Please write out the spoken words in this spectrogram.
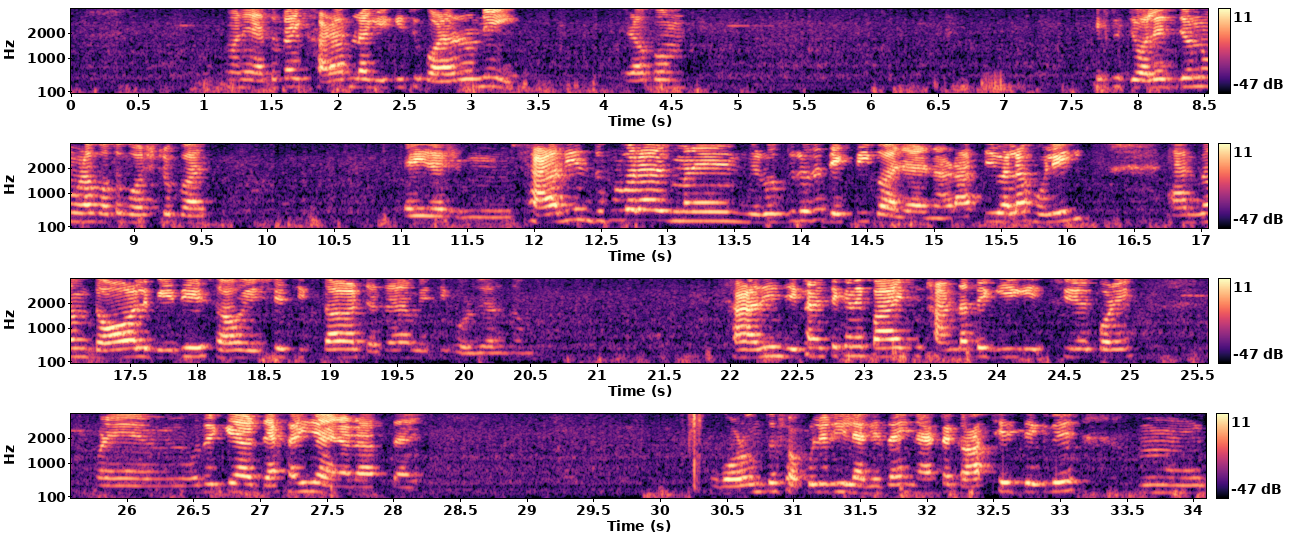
মানে এতটাই খারাপ লাগে, কিছু করারও নেই। এরকম একটু জলের জন্য ওরা কত কষ্ট পায়। এই সারাদিন দুপুরবেলা মানে রোদ্দুরে দেখতেই পাওয়া যায় না। রাত্রিবেলা হলেই একদম দল বেঁধে সব এসে চিৎকার, চেঁচামেচি করবে একদম। সারাদিন যেখানে সেখানে পায়, একটু ঠান্ডাতে গিয়ে শুয়ে পড়ে। মানে ওদেরকে আর দেখাই যায় না রাস্তায়। গরম তো সকলেরই লাগে, তাই না? একটা গাছের দেখবে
